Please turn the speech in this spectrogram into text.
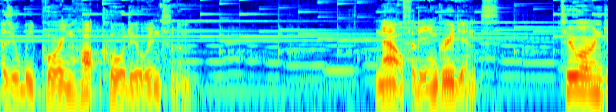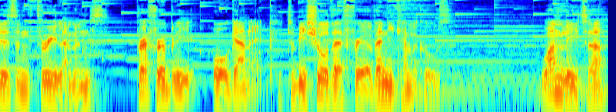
as you'll be pouring hot cordial into them. Now for the ingredients. Two oranges and three lemons, preferably organic, to be sure they're free of any chemicals. One litre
